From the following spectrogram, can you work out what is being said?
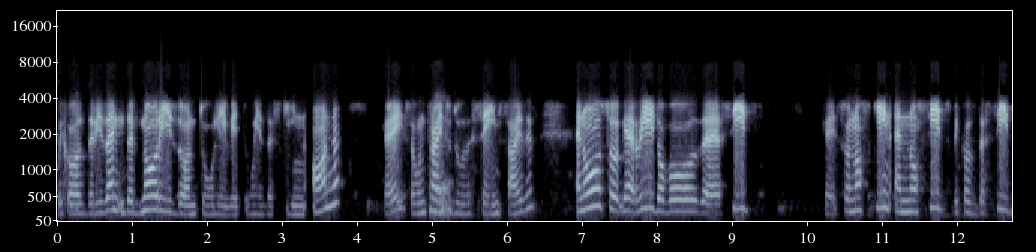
because there is any, there's no reason to leave it with the skin on. Okay, so I'm trying yeah. to do the same sizes and also get rid of all the seeds. Okay, so no skin and no seeds because the seeds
